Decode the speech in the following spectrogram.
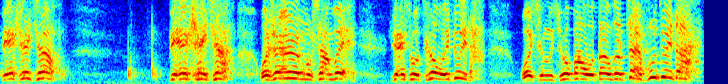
别开枪！别开枪！我是埃尔姆上尉，元首特卫队的，我请求把我当做战俘对待。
